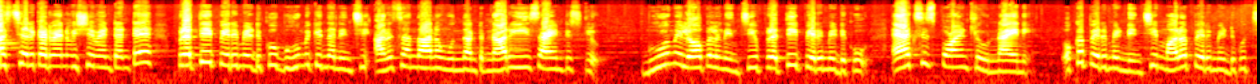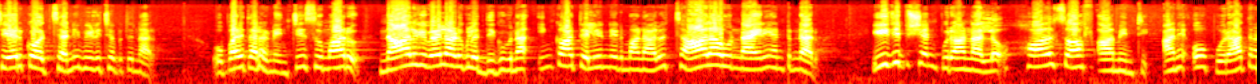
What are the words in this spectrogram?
ఆశ్చర్యకరమైన విషయం ఏంటంటే ప్రతి పిరమిడ్కు భూమి కింద నుంచి అనుసంధానం ఉందంటున్నారు ఈ సైంటిస్టులు. భూమి లోపల నుంచి ప్రతి పిరమిడ్కు యాక్సిస్ పాయింట్లు ఉన్నాయని ఒక పిరమిడ్ నుంచి మరో పిరమిడ్కు చేరుకోవచ్చని వీళ్ళు చెబుతున్నారు. ఉపరితలం నుంచి సుమారు నాలుగు వేల అడుగుల దిగువన ఇంకా తెలియని నిర్మాణాలు చాలా ఉన్నాయని అంటున్నారు. ఈజిప్షియన్ పురాణాల్లో హాల్స్ ఆఫ్ ఆమెంటి అనే ఓ పురాతన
